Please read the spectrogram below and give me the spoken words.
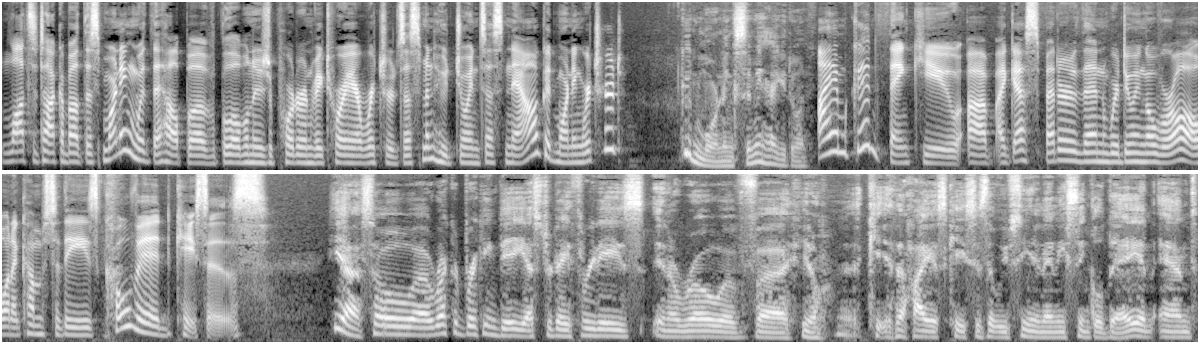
Lots to talk about this morning with the help of Global News reporter in Victoria, Richard Zussman, who joins us now. Good morning, Richard. Good morning, Simi. How are you doing? I am good, thank you. Uh, I guess better than we're doing overall when it comes to these COVID cases. Yeah, so uh, record-breaking day yesterday, three days in a row of uh, you know the highest cases that we've seen in any single day, and and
